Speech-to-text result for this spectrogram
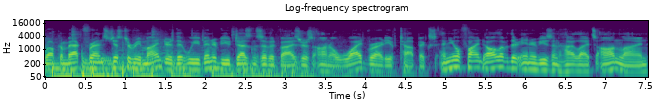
Welcome back, friends. Just a reminder that we've interviewed dozens of advisors on a wide variety of topics, and you'll find all of their interviews and highlights online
